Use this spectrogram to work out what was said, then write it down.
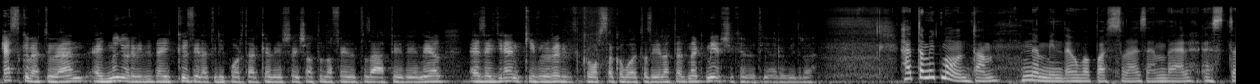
Ezt követően egy nagyon rövid ideig közéleti riporterkedésre is adtad a fejedet az ATV-nél. Ez egy rendkívül rövid korszaka volt az életednek. Miért sikerült ilyen rövidre? Hát amit mondtam, nem mindenhova passzol az ember. Ezt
